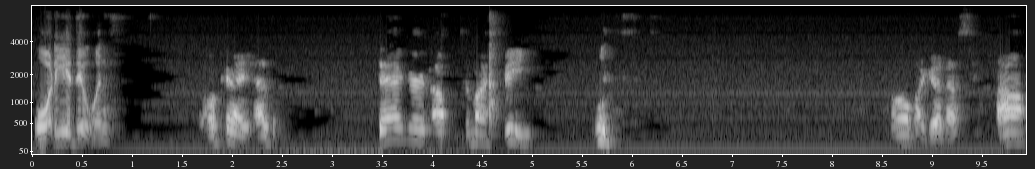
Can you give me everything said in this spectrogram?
what are you doing? Okay, as I staggered up to my feet. oh my goodness. Um,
